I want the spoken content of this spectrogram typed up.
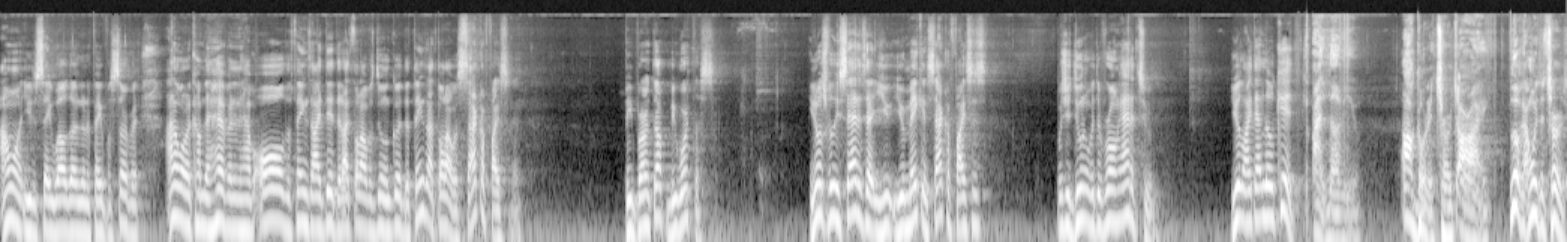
I want you to say, Well done, good and faithful servant. I don't want to come to heaven and have all the things I did that I thought I was doing good, the things I thought I was sacrificing be burnt up, be worthless. You know what's really sad is that you, you're making sacrifices, but you're doing it with the wrong attitude. You're like that little kid. I love you. I'll go to church. All right. Look, I went to church.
